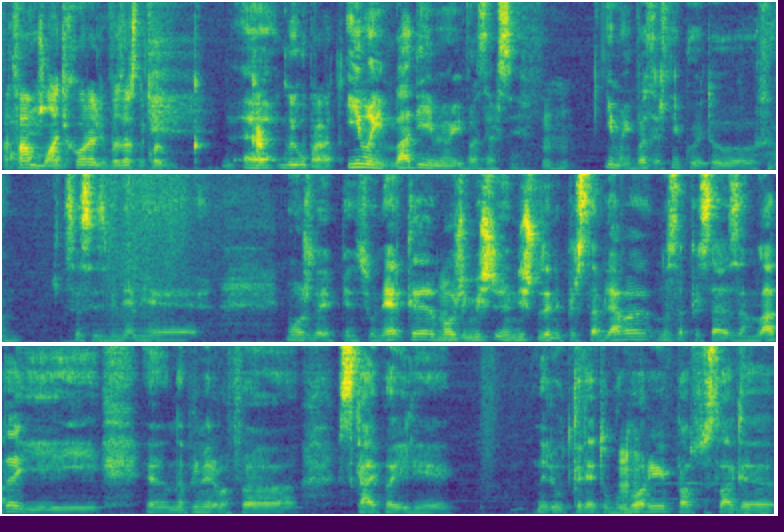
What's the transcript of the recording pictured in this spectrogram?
А това нещо. млади хора или възрастни, кой, Е, как, кои го правят? Има и млади, има и възрастни. Мгм. Има и възрастни, които с извинение може да е пенсионерка, може миш- нищо да не представлява, но се представя за млада и, е, например, в е, скайпа или нали, откъдето говори, mm-hmm. просто слага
